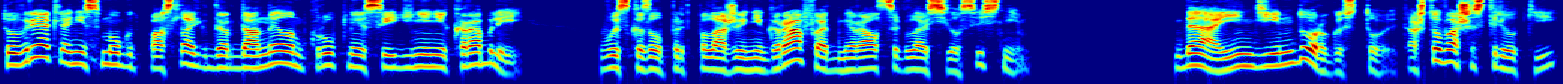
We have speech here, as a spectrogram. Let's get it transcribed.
то вряд ли они смогут послать к Дарданеллам крупные соединения кораблей», высказал предположение граф, и адмирал согласился с ним. «Да, Индии им дорого стоит. А что ваши стрелки?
